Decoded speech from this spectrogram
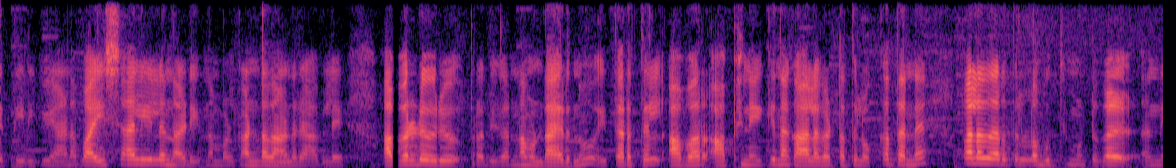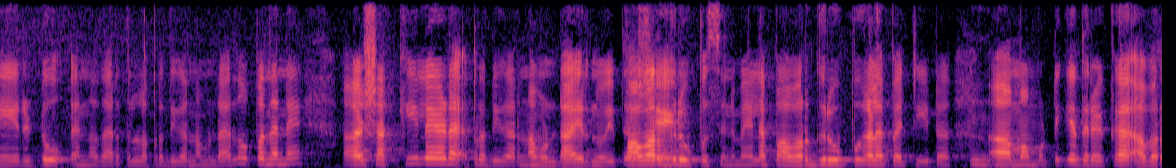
എത്തിയിരിക്കുകയാണ്. വൈശാലിയിലെ നടി നമ്മൾ കണ്ടതാണ് രാവിലെ. അവരുടെ ഒരു പ്രതികരണം ഉണ്ടായിരുന്നു. ഇത്തരത്തിൽ അവർ അഭിനയിക്കുന്ന കാലഘട്ടത്തിലൊക്കെ തന്നെ പലതരത്തിലുള്ള ബുദ്ധിമുട്ടുകൾ നേരിട്ടു എന്ന തരത്തിലുള്ള പ്രതികരണം ഉണ്ടായിരുന്നു. ഒപ്പം തന്നെ ഷക്കീലയുടെ പ്രതികരണം ഉണ്ടായിരുന്നു. ഈ പവർ ഗ്രൂപ്പ് സിനിമയിലെ പവർ ഗ്രൂപ്പുകളെ പറ്റിയിട്ട് മമ്മൂട്ടിക്കെതിരെയൊക്കെ അവർ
